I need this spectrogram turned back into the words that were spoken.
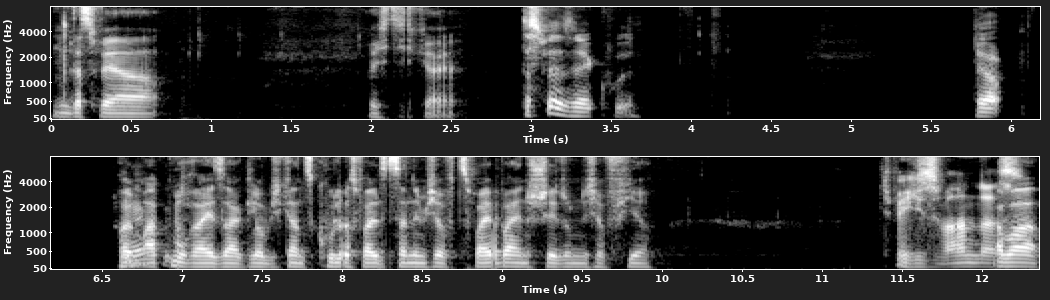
Das wäre richtig geil. Das wäre sehr cool. Ja. Beim Ja. Admurai sah, glaube ich, ganz cool aus, weil es dann nämlich auf zwei Beinen steht und nicht auf vier. Welches waren das? Aber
